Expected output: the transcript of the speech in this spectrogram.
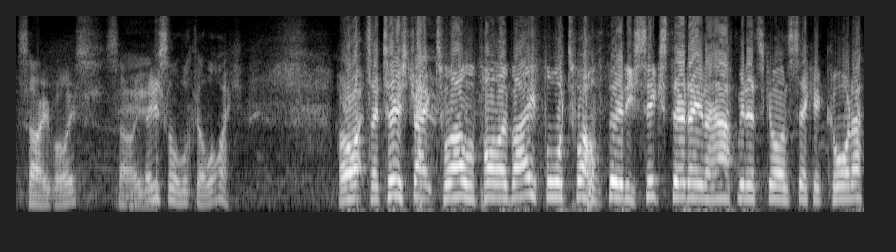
Sorry, boys. Sorry. Yeah. They just all look alike. All right, so two straight 12 Apollo Bay, 4 12 36, 13 and a half minutes gone, second quarter.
